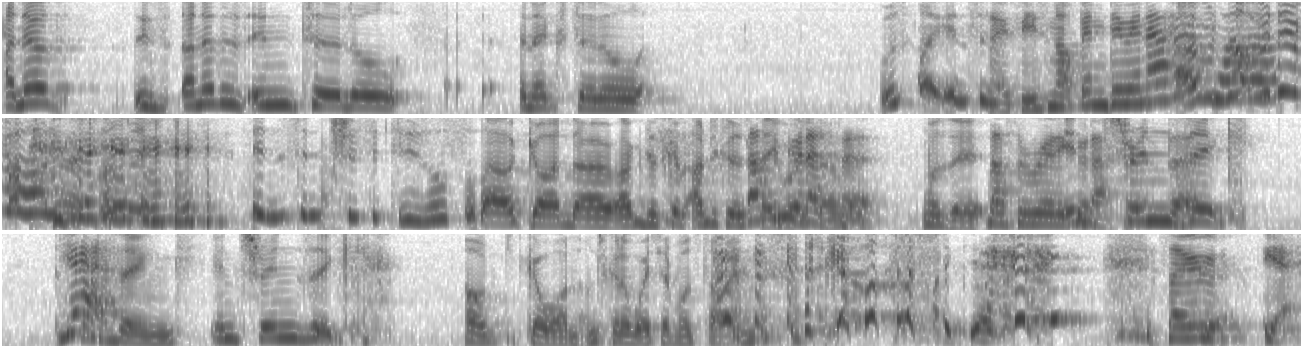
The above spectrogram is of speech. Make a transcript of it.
I know. Is I know there's internal and external. Was it like instant? Sophie's not been doing her I've homework. not been doing my homework. Eccentricities or something? Oh god, no! I'm just gonna. I'm just gonna That's say a good now. effort. Was it? That's a really good effort, but- Intrinsic. Yes. Something intrinsic. Oh, go on! I'm just gonna waste everyone's time. So yeah,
